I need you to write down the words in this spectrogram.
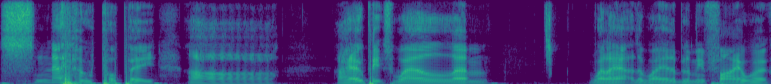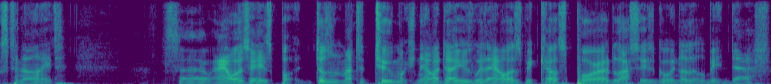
Snow puppy. Ah, I hope it's well um, well out of the way of the blooming fireworks tonight. So ours is, but it doesn't matter too much nowadays with ours because poor old lassie's going a little bit deaf.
